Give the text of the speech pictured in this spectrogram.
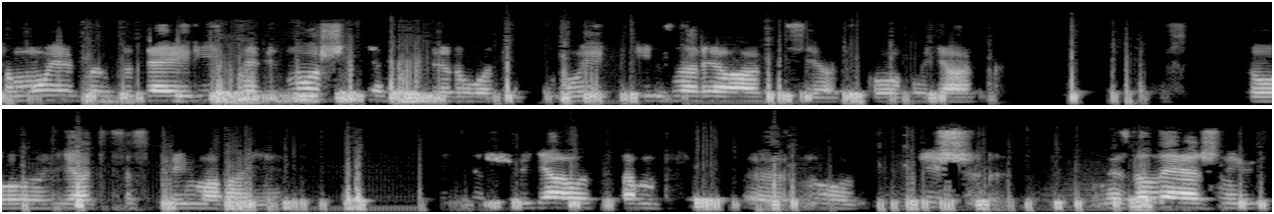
тому якби в людей різне відношення до природи, тому і різна реакція того, як, то, як це сприймає що я от там е, ну, більш незалежний від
